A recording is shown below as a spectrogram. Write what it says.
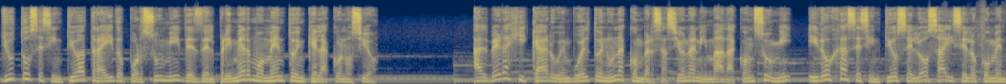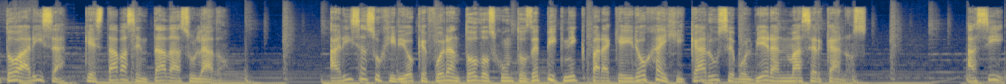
Yuto se sintió atraído por Sumi desde el primer momento en que la conoció. Al ver a Hikaru envuelto en una conversación animada con Sumi, Hiroha se sintió celosa y se lo comentó a Arisa, que estaba sentada a su lado. Arisa sugirió que fueran todos juntos de picnic para que Hiroha y Hikaru se volvieran más cercanos. Así,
